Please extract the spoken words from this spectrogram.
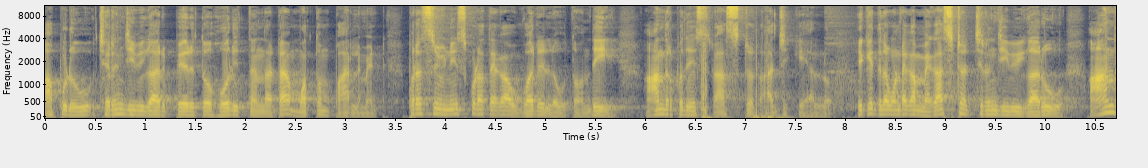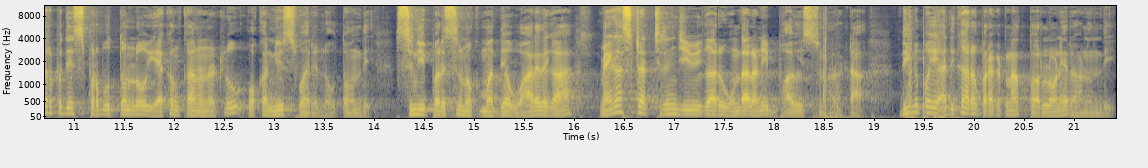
అప్పుడు చిరంజీవి గారి పేరుతో హోరెత్తిందట మొత్తం పార్లమెంట్. ప్రెస్ యూనిస్ న్యూస్ కూడా తెగ వైరల్ అవుతోంది. ఆంధ్రప్రదేశ్ రాష్ట్ర రాజకీయాల్లో. ఇక ఇదిలా ఉండగా మెగాస్టార్ చిరంజీవి గారు ఆంధ్రప్రదేశ్ ప్రభుత్వంలో ఏకం కానున్నట్లు ఒక న్యూస్ వైరల్ అవుతోంది. సినీ పరిశ్రమకు మధ్య వారధిగా మెగాస్టార్ చిరంజీవి గారు ఉండాలని భావిస్తున్నారట. దీనిపై అధికార ప్రకటన త్వరలోనే రానుంది.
